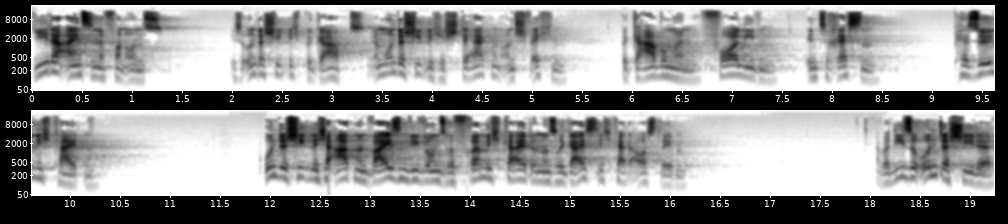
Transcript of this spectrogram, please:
Jeder einzelne von uns ist unterschiedlich begabt. Wir haben unterschiedliche Stärken und Schwächen, Begabungen, Vorlieben, Interessen, Persönlichkeiten, unterschiedliche Arten und Weisen, wie wir unsere Frömmigkeit und unsere Geistlichkeit ausleben. Aber diese Unterschiede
